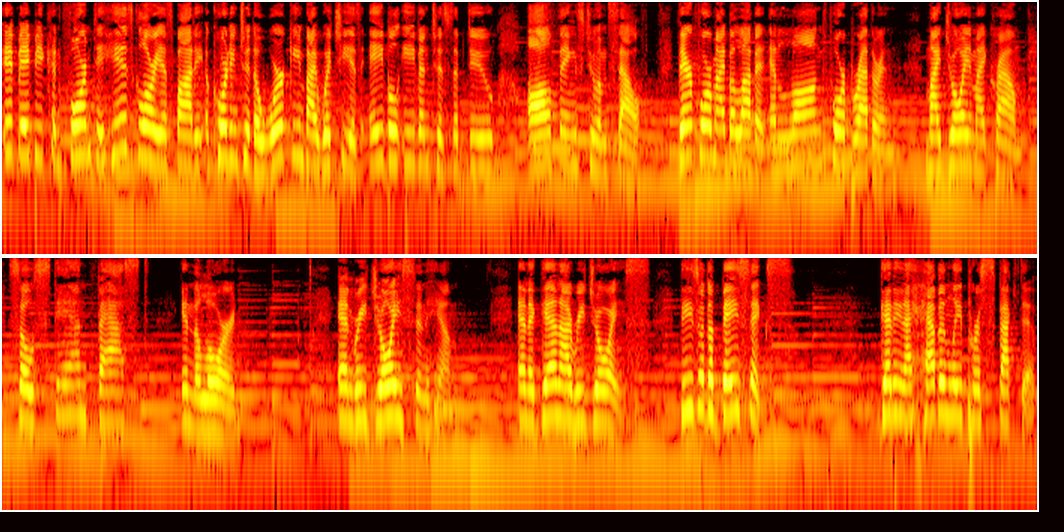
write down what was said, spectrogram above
it may be conformed to his glorious body according to the working by which he is able even to subdue all things to himself. Therefore, my beloved and longed for brethren, my joy and my crown, so stand fast in the Lord and rejoice in him. And again, I rejoice. These are the basics getting a heavenly perspective.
